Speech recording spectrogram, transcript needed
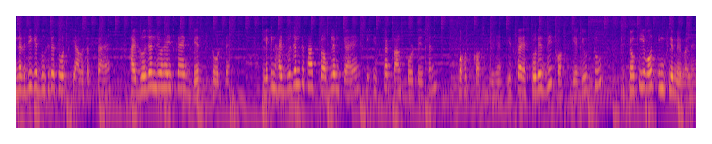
इनर्जी के दूसरे सोर्स की आवश्यकता है हाइड्रोजन जो है इसका एक बेस्ट सोर्स है। लेकिन हाइड्रोजन के साथ प्रॉब्लम क्या है कि इसका ट्रांसपोर्टेशन बहुत कॉस्टली है। इसका स्टोरेज भी कॉस्टली है ड्यू टू क्योंकि ये बहुत इन्फ्लेमेबल है।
